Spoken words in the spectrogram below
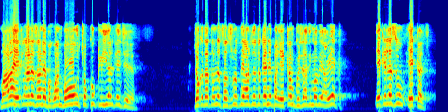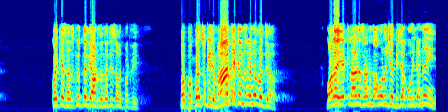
મારા એકલાને શરણે ભગવાન બહુ ચોખ્ખું ક્લિયર કહે છે. જો કદાચ તમને સંસ્કૃત નહીં આવડતું તો કઈ નહીં, પણ એકમ ગુજરાતીમાં બી આવે એક. એક એટલે શું? એક જ. કોઈ કે સંસ્કૃત નથી આવડતું, નથી સમજ પડતી. ભગવાન શું કહે છે? મામ એકમ શરણ વ્રજ. મારા એકલાને શરણમાં આવવાનું છે, બીજા કોઈના નહીં.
